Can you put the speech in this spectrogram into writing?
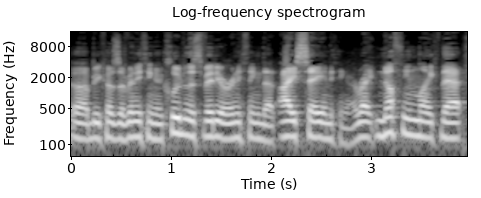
uh, because of anything included in this video or anything that I say, anything I write, nothing like that.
